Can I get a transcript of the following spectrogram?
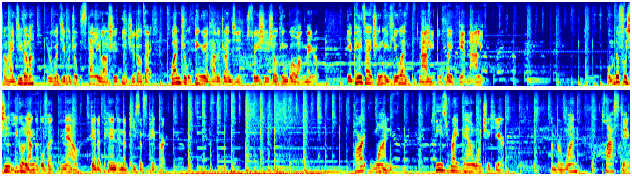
都还记得吗？如果记不住，Stanley 老师一直都在。关注、订阅他的专辑，随时收听过往内容。也可以在群里提问，哪里不会点哪里。我们的复习一共两个部分。Now get a pen and a piece of paper. Part 1. Please write down what you hear. Number 1. Plastic.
